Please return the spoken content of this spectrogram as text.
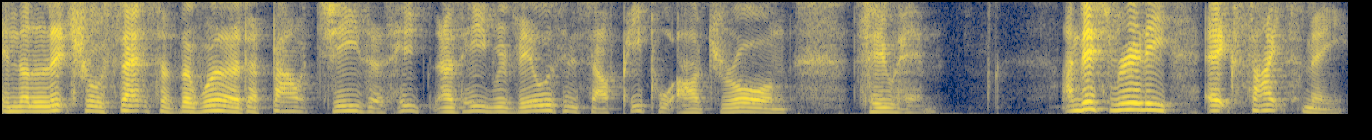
in the literal sense of the word about Jesus. He, as he reveals himself, people are drawn to him. And this really excites me.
